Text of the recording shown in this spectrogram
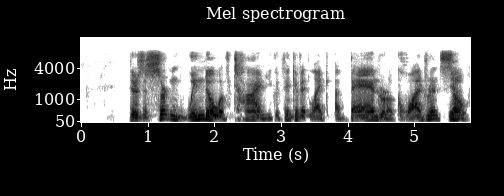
There's a certain window of time. You could think of it like a band or a quadrant. So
